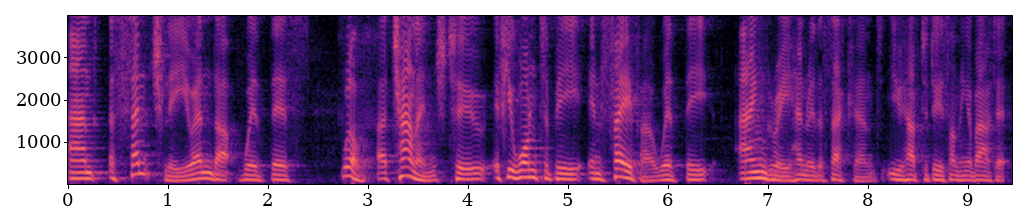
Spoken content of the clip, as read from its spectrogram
And essentially, you end up with this well, a challenge to, if you want to be in favor with the angry Henry II, you have to do something about it.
